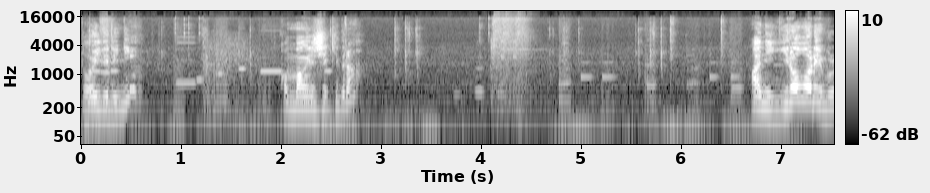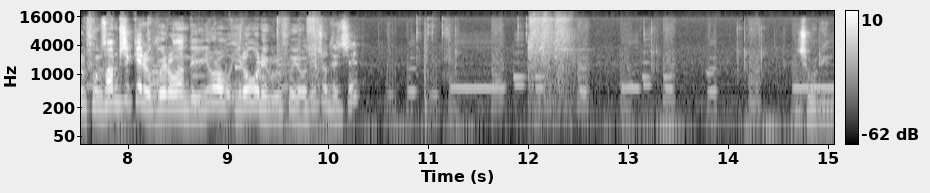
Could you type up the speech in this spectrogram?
너희들이니? 건방진 새끼들아? 아니 잃어버린 물품 30개를 구해러 갔는데 잃어, 잃어버린 물품이 어디죠 대체? 잊어버리네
